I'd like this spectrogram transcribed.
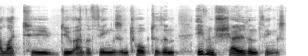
I like to do other things and talk to them, even show them things.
